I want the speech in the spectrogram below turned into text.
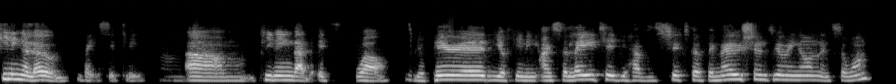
feeling alone basically. Mm. um, feeling that it's well your period you're feeling isolated you have this shift of emotions going on and so on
